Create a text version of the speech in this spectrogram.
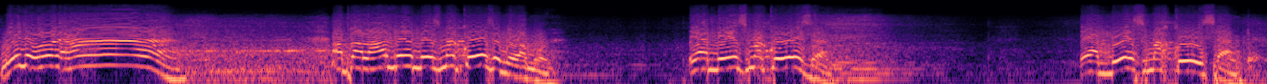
Melhor. Ah! A palavra é a mesma coisa, meu amor. É a mesma coisa. É a mesma coisa.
